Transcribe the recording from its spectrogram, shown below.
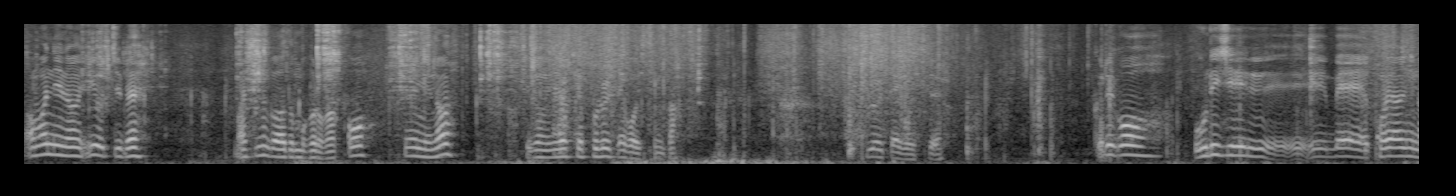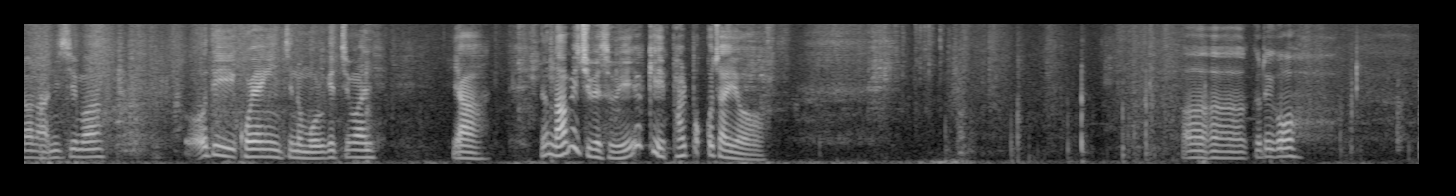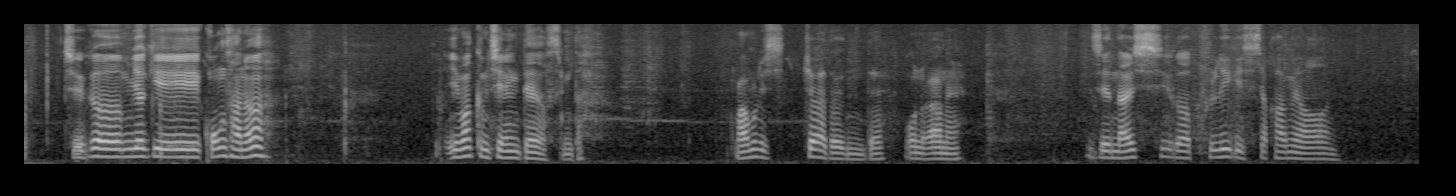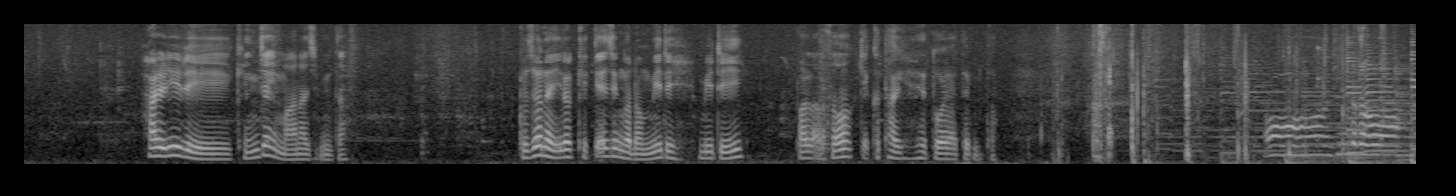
어머니는 이웃집에 맛있는 거 얻어 먹으러 갔고 수임이는 지금 이렇게 불을 떼고 있습니다. 불을 떼고 있어요. 그리고 우리 집의 고양이는 아니지만 어디 고양이인지는 모르겠지만 야 너 남의 집에서 왜 이렇게 발 뻗고 자요? 아 그리고 지금 여기 공사는 이만큼 진행되었습니다. 마무리 지어야 되는데 오늘 안에 이제 날씨가 풀리기 시작하면 할 일이 굉장히 많아집니다. 그 전에 이렇게 깨진 거는 미리 미리 발라서 깨끗하게 해둬야 됩니다. 어 힘들어.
